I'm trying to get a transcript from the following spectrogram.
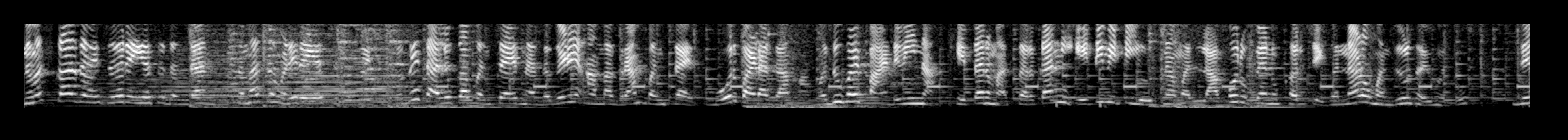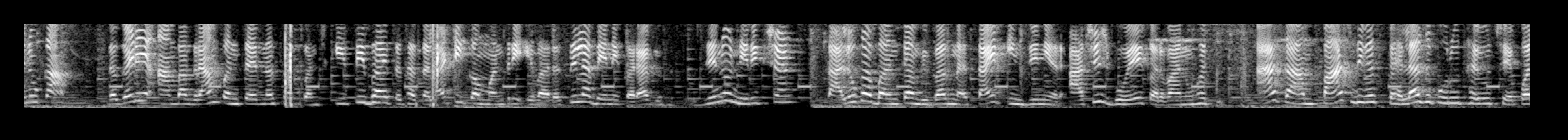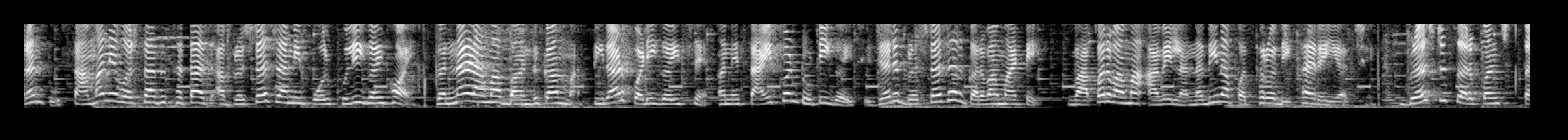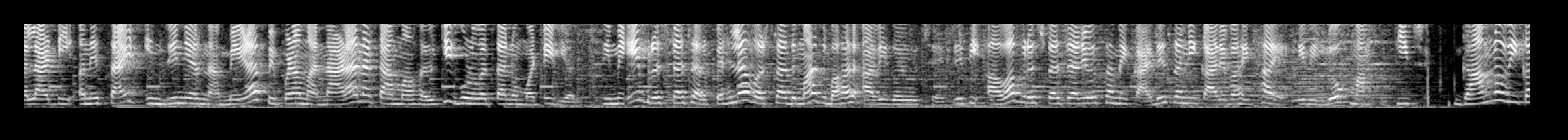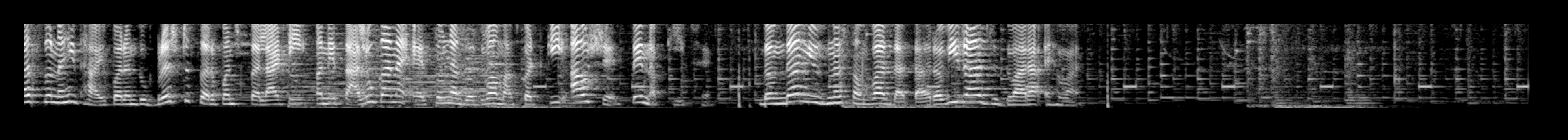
નમસ્કાર, તમે જોઈ રહ્યા છો દમદાર સમાચાર મળી રહ્યા છે વઘઈથી. વઘઈ તાલુકા પંચાયતના દગડે આંબા ગ્રામ પંચાયત, બોરપાડા ગામમાં મધુભાઈ પાંડવીના ખેતરમાં સરકારની એટીવીટી યોજનામાં લાખો રૂપિયાનું ખર્ચે ગન્નાળો મંજૂર થયું હતું, જેનું કામ દગડિયા આંબા ગ્રામ પંચાયતના સરપંચ કીર્તિભાઈ તથા તલાટી કમ મંત્રી એવા રસીલાબેને કરાવ્યું હતું, જેનું નિરીક્ષણ તાલુકા બાંધકામ વિભાગના સાઇટ એન્જિનિયર આશીષ ભોએ કરવાનું હતું આ કામ પાંચ દિવસ પહેલા જ પૂરું થયું છે, પરંતુ સામાન્ય વરસાદ થતાં જ આ ભ્રષ્ટાચારની પોલ ખુલી ગઈ હોય. ગન્નાળામાં બાંધકામમાં તિરાડ પડી ગઈ છે અને સાઇટ પણ તૂટી ગઈ છે, જ્યારે ભ્રષ્ટાચાર કરવા માટે વાપરવામાં આવેલા નદીના પથ્થરો દેખાઈ રહ્યા છે. ભ્રષ્ટ સરપંચ, તલાટી અને સાઇટ એન્જિનિયરના મેળા પીપળામાં નાણાંના કામમાં હલકી ગુણવત્તાનું મટીરિયલ સિમેન્ટ એ ભ્રષ્ટાચાર પહેલા વરસાદમાં જ બહાર આવી ગયો છે, જેથી આવા ભ્રષ્ટાચારીઓ સામે કાયદેસરની કાર્યવાહી થાય એવી લોક માંગ ઉઠી છે. ગામનો વિકાસ તો નહીં થાય, પરંતુ ભ્રષ્ટ સરપંચ તલાટી અને તાલુકાના એસોના ગજવામાં કટકી આવશે તે નક્કી છે. દમદાર ન્યૂઝના સંવાદદાતા રવિરાજ દ્વારા અહેવાલ.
